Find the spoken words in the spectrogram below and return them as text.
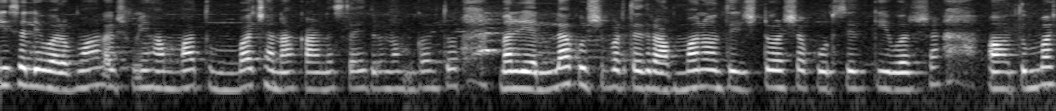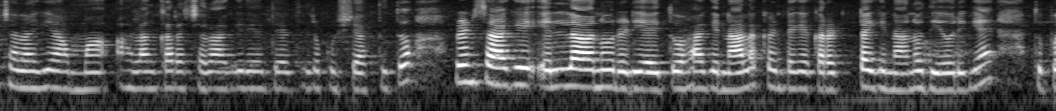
ಈ ಸಲ ವರಮಹಾಲಕ್ಷ್ಮಿ ಅಮ್ಮ ತುಂಬ ಚೆನ್ನಾಗಿ ಕಾಣಿಸ್ತಾ ಇದ್ರು ನಮಗಂತೂ. ಮನೆ ಎಲ್ಲ ಖುಷಿ ಪಡ್ತಾಯಿದ್ರು ಅಮ್ಮನೂ ಅಂತ ಇಷ್ಟು ವರ್ಷ ಕೂರಿಸಿದ್ಕೆ ಈ ವರ್ಷ ತುಂಬ ಚೆನ್ನಾಗಿ ಅಮ್ಮ ಅಲಂಕಾರ ಚೆನ್ನಾಗಿದೆ ಅಂತ ಹೇಳ್ತಿದ್ರು. ಖುಷಿ ಆಗ್ತಿತ್ತು. ಫ್ರೆಂಡ್ಸ್ ಹಾಗೆ ಎಲ್ಲನೂ ರೆಡಿ ಆಯಿತು. ಹಾಗೆ ನಾಲ್ಕು ಗಂಟೆಗೆ ಕರೆಕ್ಟಾಗಿ ನಾನು ದೇವರಿಗೆ ತುಪ್ಪ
